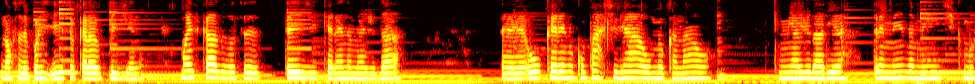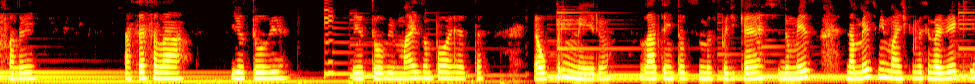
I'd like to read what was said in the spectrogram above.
Nossa, depois disso o cara pedindo. Mas caso você esteja querendo me ajudar, é, ou querendo compartilhar o meu canal, que me ajudaria tremendamente, como eu falei. Acessa lá YouTube, YouTube mais um poeta. É o primeiro. Lá tem todos os meus podcasts do mesmo, na mesma imagem que você vai ver aqui,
